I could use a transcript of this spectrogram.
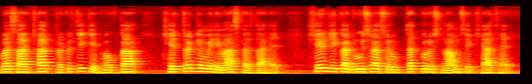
वह साक्षात प्रकृति के भोक्ता, क्षेत्रज्ञ में निवास करता है। शिव जी का दूसरा स्वरूप तत्पुरुष नाम से ख्यात है।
